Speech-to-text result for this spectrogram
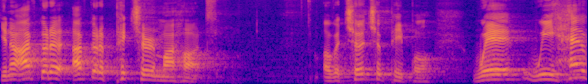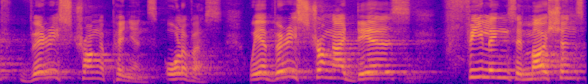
You know, I've got, a, I've got a picture in my heart of a church of people where we have very strong opinions, all of us. We have very strong ideas, feelings, emotions.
